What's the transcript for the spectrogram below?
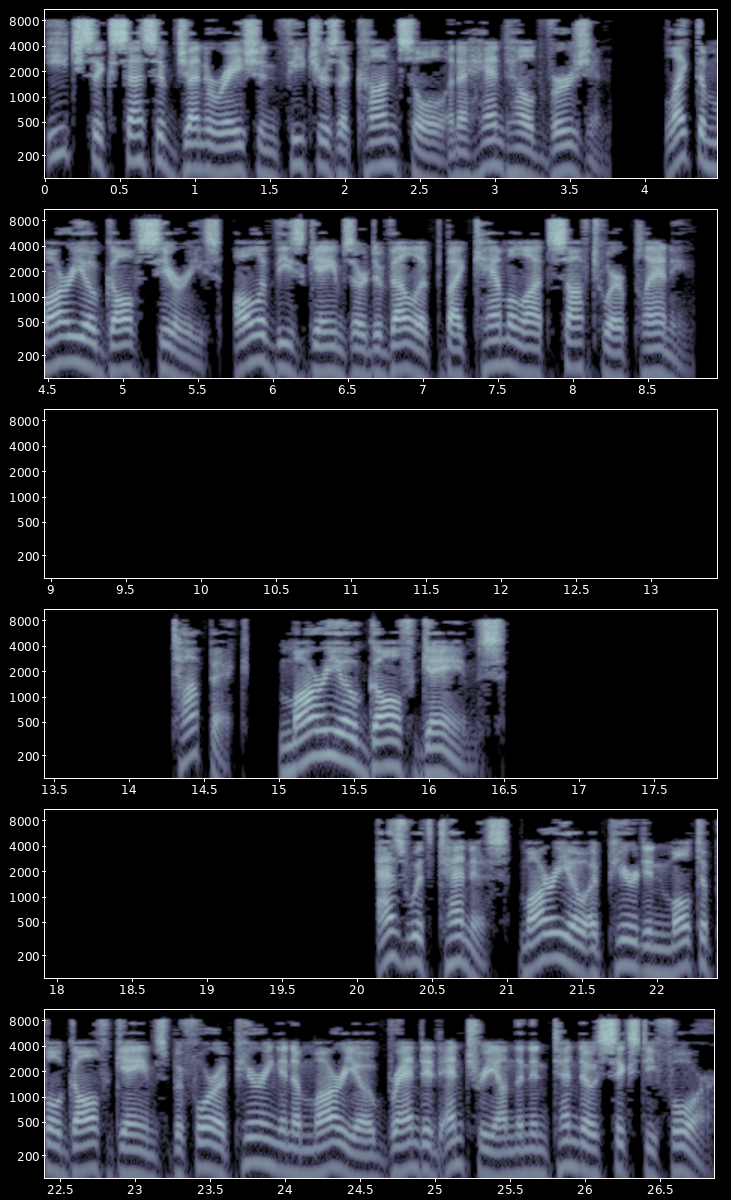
Each successive generation features a console and a handheld version. Like the Mario Golf series, all of these games are developed by Camelot Software Planning. Mario Golf games As with tennis, Mario appeared in multiple golf games before appearing in a Mario-branded entry on the Nintendo 64.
